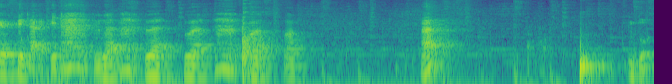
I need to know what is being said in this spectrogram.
ke sih gak sih? Wah. Hah? Boah.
